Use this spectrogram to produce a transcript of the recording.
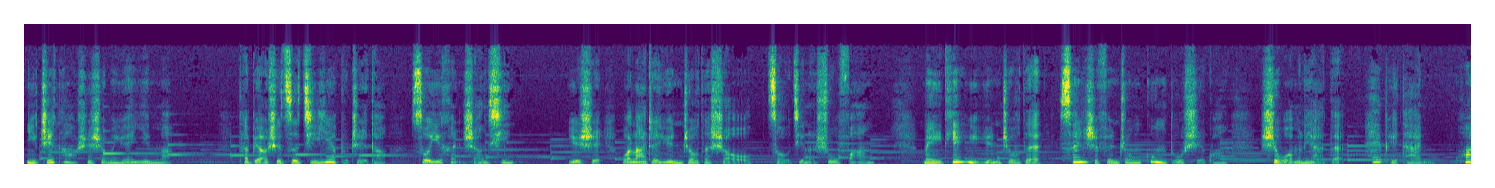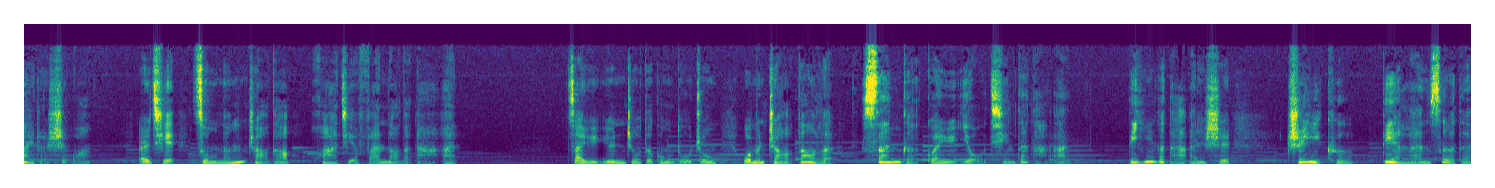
你知道是什么原因吗？”他表示自己也不知道，所以很伤心。于是我拉着云州的手走进了书房。每天与云州的三十分钟共读时光，是我们俩的 happy time 快乐时光，而且总能找到化解烦恼的答案。在与云州的共读中，我们找到了三个关于友情的答案。第一个答案是，吃一颗靛蓝色的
